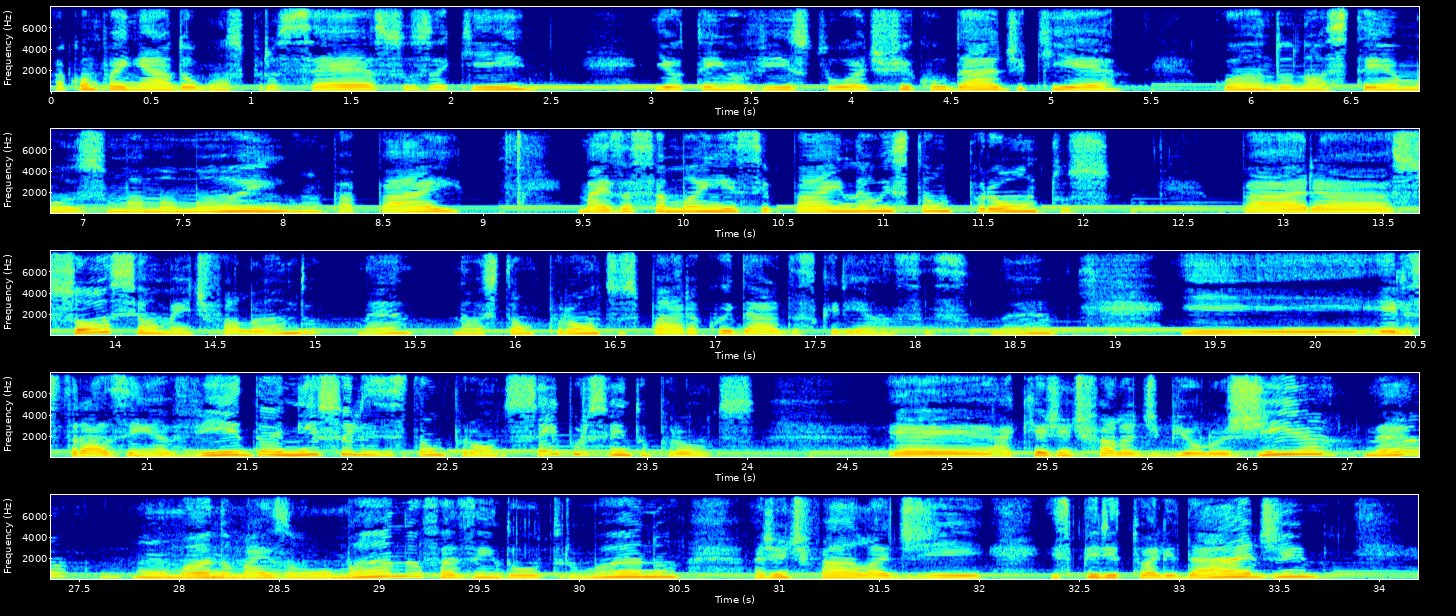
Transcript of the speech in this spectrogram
acompanhado alguns processos aqui e eu tenho visto a dificuldade que é quando nós temos uma mamãe, um papai, mas essa mãe e esse pai não estão prontos para socialmente falando, né? Não estão prontos para cuidar das crianças, né? E eles trazem a vida, nisso eles estão prontos, 100% prontos. É, aqui a gente fala de biologia, né? Um humano mais um humano fazendo outro humano. A gente fala de espiritualidade,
